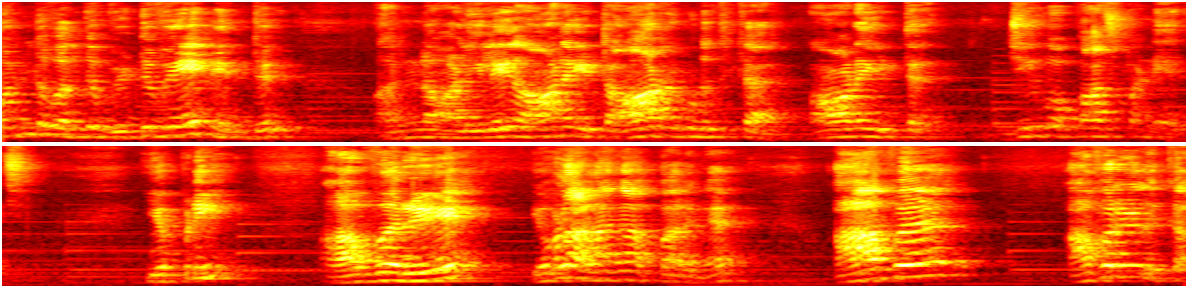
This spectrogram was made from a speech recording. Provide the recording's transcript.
கொண்டு வந்து விடுவேன் என்று அந்நாளிலே ஆணையிட்டு ஆர்டர் கொடுத்துட்டார். ஆணையிட்டு ஜீவோ பாஸ் பண்ணியாச்சு. எப்படி? அவரே எவ்வளோ அழகா பாருங்க. அவர் அவர்களுக்கு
